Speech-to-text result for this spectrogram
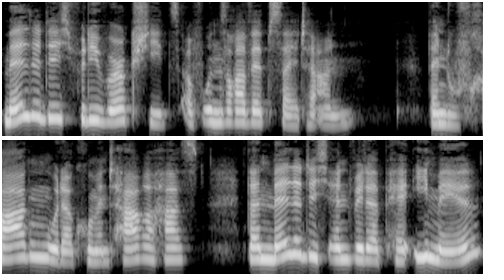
melde dich für die Worksheets auf unserer Webseite an. Wenn du Fragen oder Kommentare hast, dann melde dich entweder per E-Mail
